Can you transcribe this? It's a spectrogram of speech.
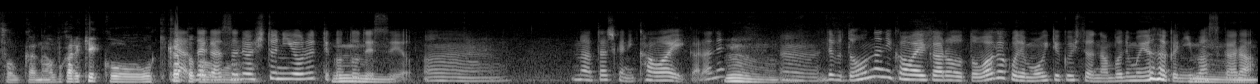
そうかな。僕あれ結構大きいかったと思うやだからそれは人によるってことですよ。うん、まあ確かに可愛いからね。うん、うん。うん、でもどんなに可愛かろうと我が子でも置いていく人はなんぼでも世の中にいますから、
